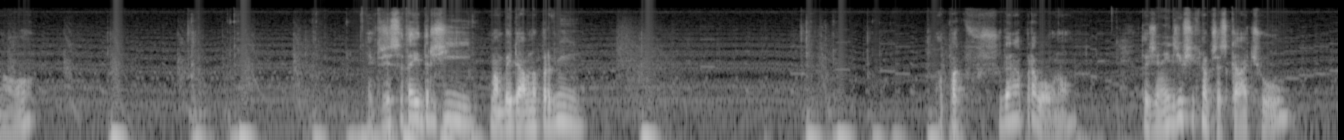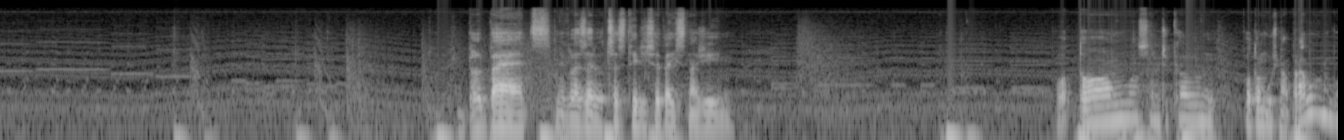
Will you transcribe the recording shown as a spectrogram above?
No. Jak to, že se tady drží? Mám být dávno první. A pak všude na pravou, no. Takže nejdřív všechno přeskáču. Blbec, mi vleze do cesty, když se tady snažím. Potom jsem říkal, potom už napravo, nebo?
